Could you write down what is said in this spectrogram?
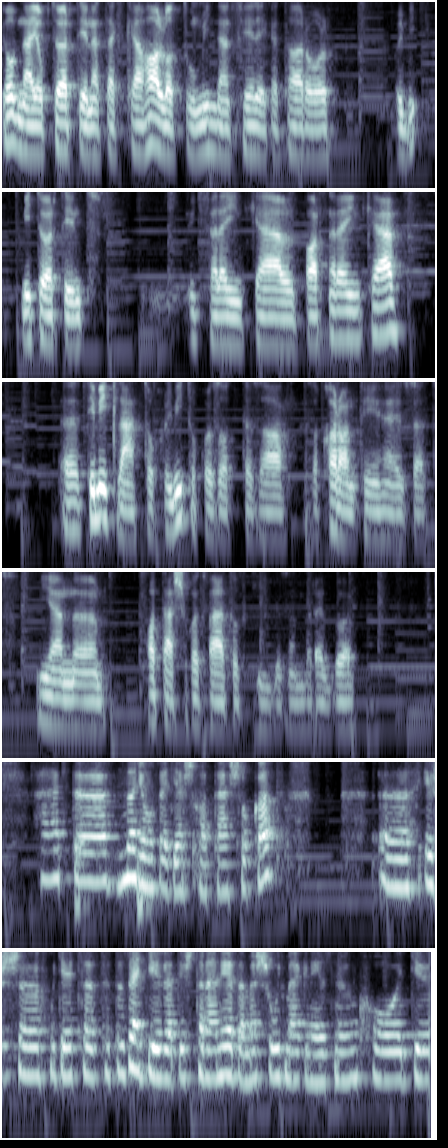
jobbnál jobb történetekkel hallottunk mindenféléket arról, hogy mi, mi történt ügyfeleinkkel, partnereinkkel. Ti mit láttok, hogy mit okozott ez a, ez a karanténhelyzet? Milyen hatásokat váltott ki az emberekből? Hát nagyon vegyes hatásokat, és ugye ezt az egy évet is talán érdemes úgy megnéznünk, hogy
